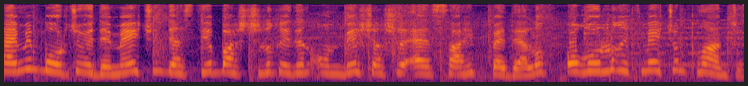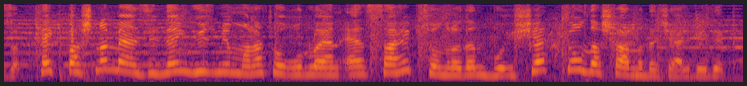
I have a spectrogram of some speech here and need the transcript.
Həmin borcu ödəmək üçün dəstəyə başçılıq edən 15 yaşlı əl sahib Bədəlov oğurluq etmək üçün plan cızıb. Tək başına mənzildən 100 min manat oğurlayan əl sahib sonradan bu işə yoldaşlarını da cəlb edib.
